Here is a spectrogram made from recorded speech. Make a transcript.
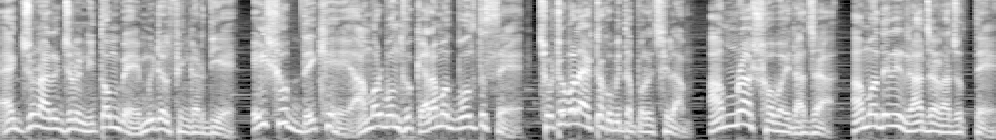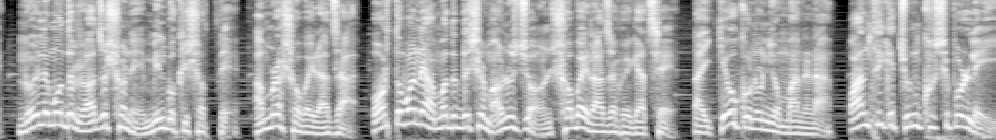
একজন আরেকজনের নিতম্বে মিডল ফিঙ্গার দিয়ে। এইসব দেখে আমার বন্ধু কেরামত বলতেছে, ছোটবেলায় একটা কবিতা পড়েছিলাম, আমরা সবাই রাজা। আমাদেরই রাজা রাজত্বে, নইলে মোদের রাজস্বনে মিলব কি সত্ত্বে আমরা সবাই রাজা। বর্তমানে আমাদের দেশের মানুষজন সবাই রাজা হয়ে গেছে। তাই কেউ কোনো নিয়ম মানে না। পান থেকে চুন খসে পড়লেই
